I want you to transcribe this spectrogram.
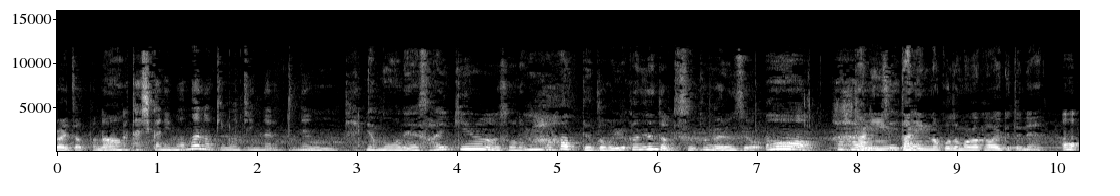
えちゃったな。あ確かにママの気持ちになるとね、うん、いやもうね最近その母ってどういう感じなんだろうってすごい考えるんですよ。他人他人の子供が可愛くてね。お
